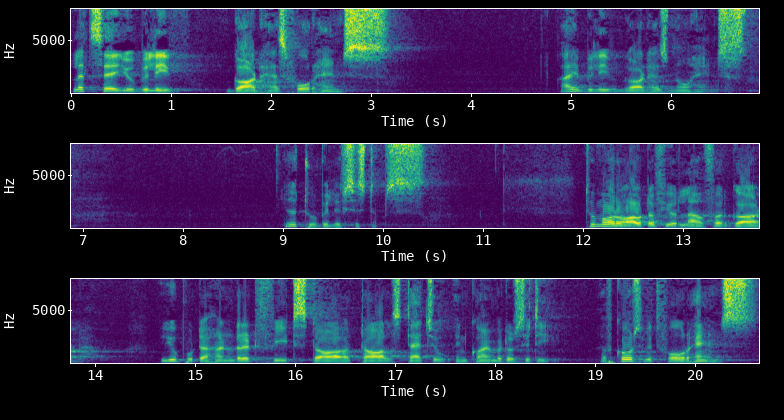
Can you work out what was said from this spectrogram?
let's say you believe God has four hands. I believe God has no hands. These are two belief systems. Tomorrow, out of your love for God, you put a hundred feet tall, tall statue in Coimbatore city, of course with four hands.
